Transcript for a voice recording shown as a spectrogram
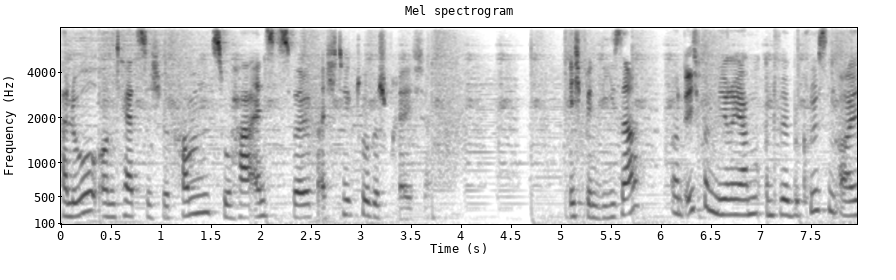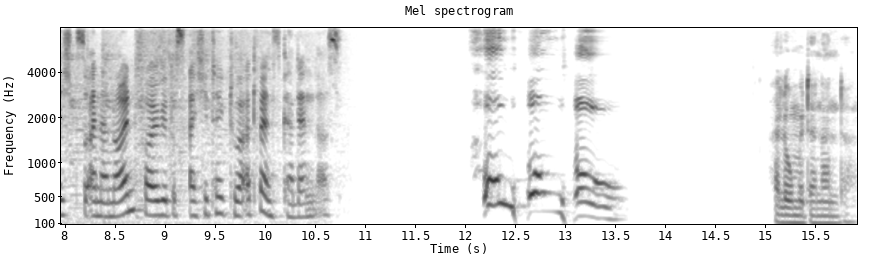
Hallo und herzlich willkommen zu H112 Architekturgespräche. Ich bin Lisa. Und ich bin Miriam und wir begrüßen euch zu einer neuen Folge des Architektur Adventskalenders. Ho, ho, ho! Hallo miteinander.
